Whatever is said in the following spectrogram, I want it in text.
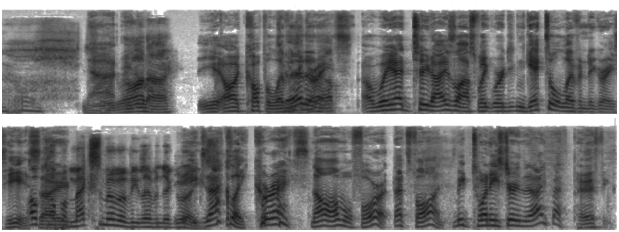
Oh, nah, righto. Yeah, I cop 11 Turn degrees. Oh, we had two days last week where it didn't get to 11 degrees here. I'll so... cop a maximum of 11 degrees. Exactly. Correct. No, I'm all for it. That's fine. Mid 20s during the day, that's perfect.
